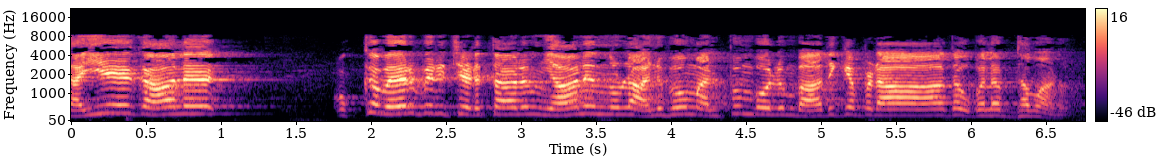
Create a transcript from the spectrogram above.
കയ്യേ കാൽ ഒക്കെ വേർപിരിച്ചെടുത്താലും ഞാൻ എന്നുള്ള അനുഭവം അല്പം പോലും ബാധിക്കപ്പെടാതെ ഉപലബ്ധമാണ്.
